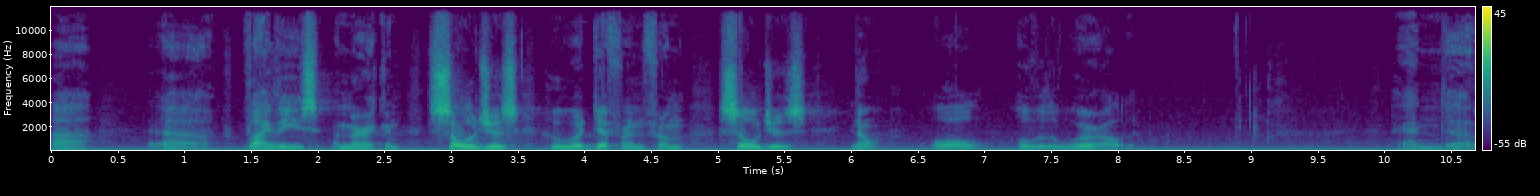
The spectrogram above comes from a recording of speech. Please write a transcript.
uh, uh, by these American soldiers who were different from soldiers, know, all over the world. And, uh,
